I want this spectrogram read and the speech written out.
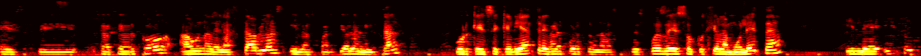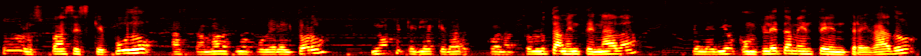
este, se acercó a una de las tablas y las partió a la mitad, porque se quería entregar por todas. Después de eso cogió la muleta y le hizo todos los pases que pudo, hasta más no poder el toro, no se quería quedar con absolutamente nada, se le vio completamente entregado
